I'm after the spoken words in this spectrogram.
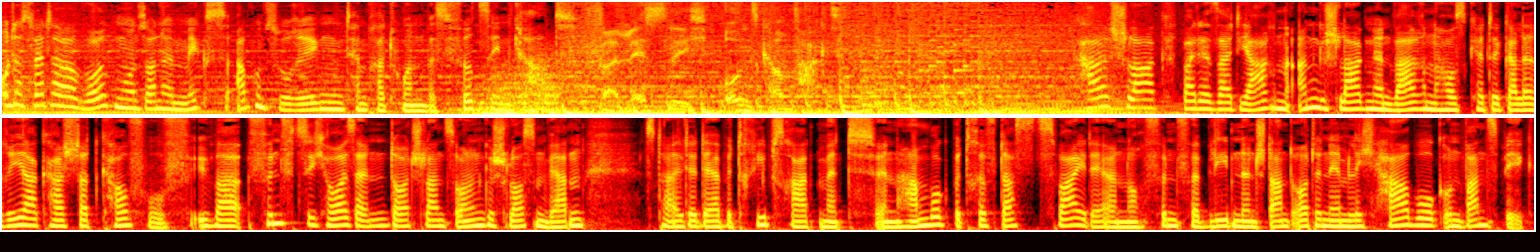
Und das Wetter, Wolken und Sonne im Mix, ab und zu Regen, Temperaturen bis 14 Grad. Verlässlich und kompakt. Kahlschlag bei der seit Jahren angeschlagenen Warenhauskette Galeria Karstadt Kaufhof. Über 50 Häuser in Deutschland sollen geschlossen werden. Das teilte der Betriebsrat mit. In Hamburg betrifft das zwei der noch fünf verbliebenen Standorte, nämlich Harburg und Wandsbek.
